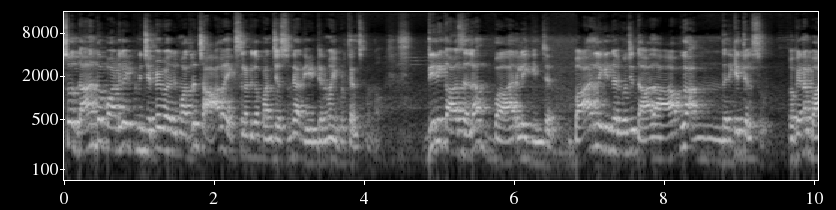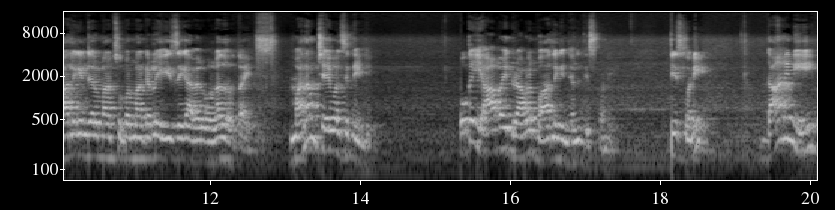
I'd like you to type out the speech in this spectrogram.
సో దాంతో పాటుగా ఇప్పుడు నేను చెప్పేది మాత్రం చాలా ఎక్సలెంట్గా పనిచేస్తుంది. అది ఏంటనో ఇప్పుడు తెలుసుకుందాం. దీనికి కావాల్సిన బార్లీ గింజలు. బార్లీ గింజల గురించి దాదాపుగా అందరికీ తెలుసు. ఓకేనా? బార్లీ గింజలు మనకు సూపర్ మార్కెట్లో ఈజీగా అవైలబుల్గా దొరుకుతాయి. మనం చేయవలసింది ఏంటి? ఒక యాభై గ్రాముల బార్లీ గింజల్ని తీసుకోండి. తీసుకొని దానిని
